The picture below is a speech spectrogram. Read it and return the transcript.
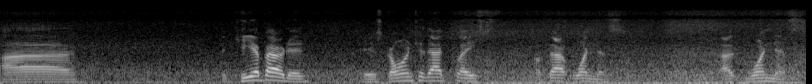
uh, the key about it is going to that place of that oneness. That oneness.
